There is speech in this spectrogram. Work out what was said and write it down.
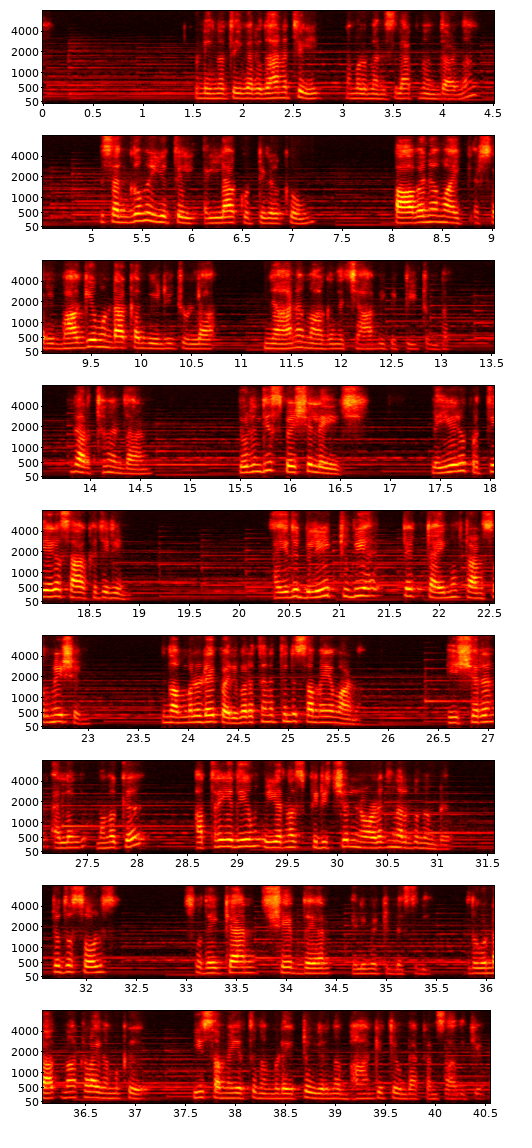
അതുകൊണ്ട് ഇന്നത്തെ ഈ വരദാനത്തിൽ നമ്മൾ മനസ്സിലാക്കുന്ന എന്താണ്? സംഗമയുഗത്തിൽ എല്ലാ കുട്ടികൾക്കും പാവനമായി സോറി ഭാഗ്യമുണ്ടാക്കാൻ വേണ്ടിയിട്ടുള്ള ജ്ഞാനമാകുന്ന ചാവി കിട്ടിയിട്ടുണ്ട്. ഇതിന്റെ അർത്ഥം എന്താണ്? ഡ്യൂറിൻ ദി സ്പെഷ്യൽ ഏജ് ഈ ഒരു പ്രത്യേക സാഹചര്യം ഇത് believe to be at a time of transformation നമ്മളുടെ പരിവർത്തനത്തിന്റെ സമയമാണ്. ഈശ്വരൻ അല്ലെങ്കിൽ നമുക്ക് അത്രയധികം ഉയർന്ന സ്പിരിച്വൽ നോളജ് നൽകുന്നുണ്ട്. To the souls so they can shape their elevated destiny അതുകൊണ്ട് ആത്മാക്കളായി നമുക്ക് ഈ സമയത്ത് നമ്മുടെ ഏറ്റവും ഉയർന്ന ഭാഗ്യത്തെ ഉണ്ടാക്കാൻ സാധിക്കും.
